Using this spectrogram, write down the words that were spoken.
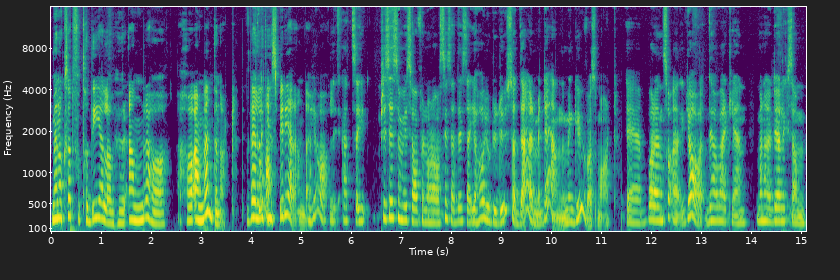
Men också att få ta del av hur andra har, har använt en ört. Väldigt Ja. inspirerande. Ja, alltså, precis som vi sa för några avsnitt sedan, det är så här, jaha, gjorde du så där med den? Men gud vad smart. Eh, bara en så, ja, det har verkligen, man har, det har liksom,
